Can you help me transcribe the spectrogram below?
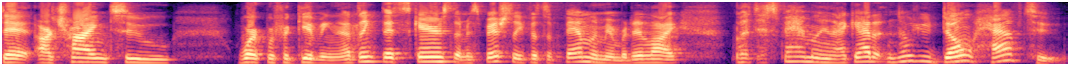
that are trying to work with forgiving. I think that scares them, especially if it's a family member. They're like, but this family and I got it. No, you don't have to.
